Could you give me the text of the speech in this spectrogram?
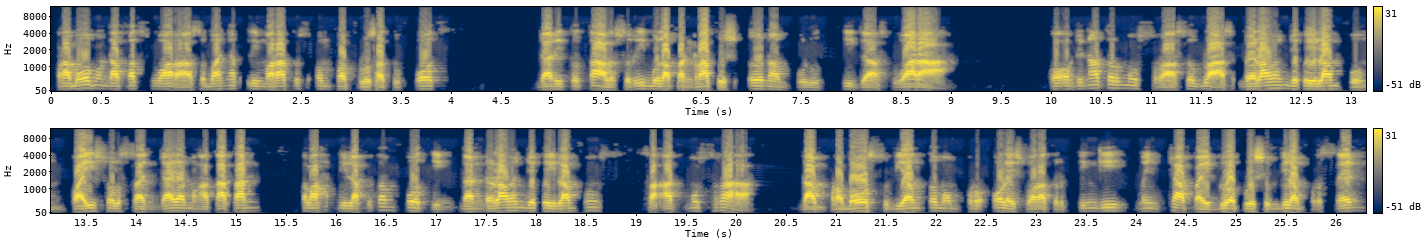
Prabowo mendapat suara sebanyak 541 vote dari total 1860 tiga suara. Koordinator Musra 11 relawan Jokowi Lampung, Faisal Sanjaya mengatakan telah dilakukan voting dan relawan Jokowi Lampung saat Musra dan Prabowo Subianto memperoleh suara tertinggi mencapai 29 persen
